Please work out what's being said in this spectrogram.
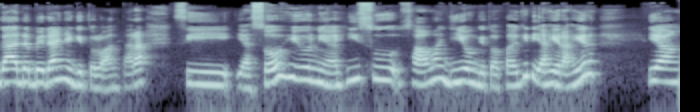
nggak ada bedanya gitu loh antara si ya Sohyun ya Hisu sama Jiyoung gitu. Apalagi di akhir-akhir yang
